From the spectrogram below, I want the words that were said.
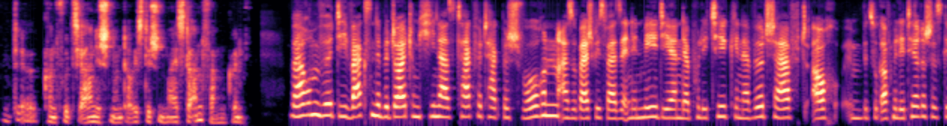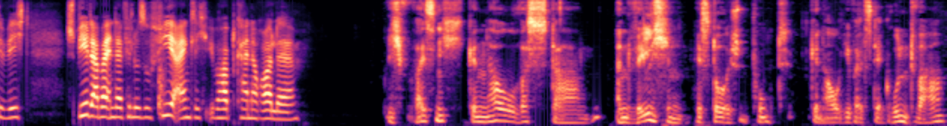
der konfuzianischen und taoistischen Meister anfangen können. Warum wird die wachsende Bedeutung Chinas Tag für Tag beschworen, also beispielsweise in den Medien, der Politik, in der Wirtschaft, auch in Bezug auf militärisches Gewicht, spielt aber in der Philosophie eigentlich überhaupt keine Rolle? Ich weiß nicht genau, was da an welchem historischen Punkt genau jeweils der Grund war,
